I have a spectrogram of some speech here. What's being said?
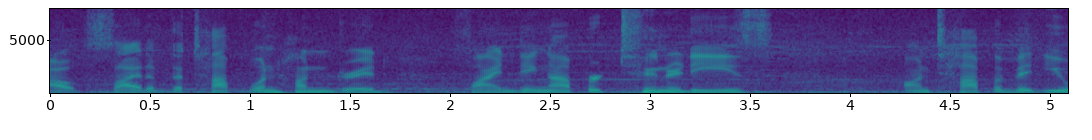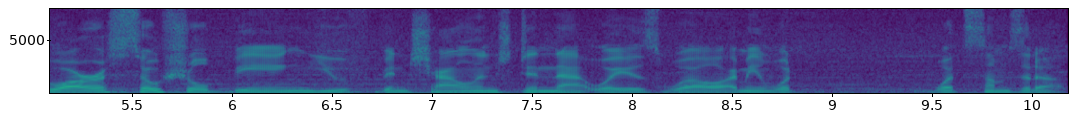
outside of the top 100, finding opportunities? on top of it, you are a social being. You've been challenged in that way as well. I mean, what what sums it up?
